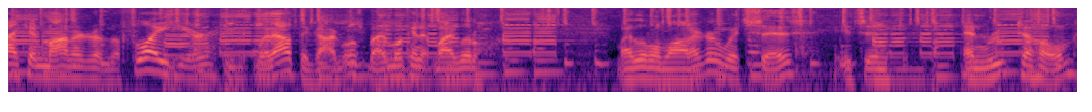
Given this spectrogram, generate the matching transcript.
I can monitor the flight here without the goggles by looking at my little my little monitor which says it's in en route to home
